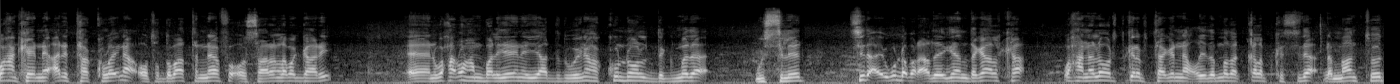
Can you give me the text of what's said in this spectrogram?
waxaan keennay ari taakulayna oo toddobaatan neefa oo saaran laba gaari. Waxaan u hambalyaynayaa dadweynaha ku nool degmada wisileed sida ay ugu dhabar adeegeen dagaalka waxaana la hor garab taaganaa ciidamada qalabka sida dhammaantood.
